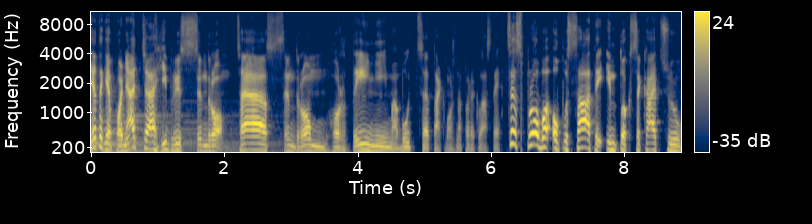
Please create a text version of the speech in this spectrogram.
Є таке поняття гібрис синдром. Це синдром гордині, мабуть, це так можна перекласти. Це спроба описати інтоксикацію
